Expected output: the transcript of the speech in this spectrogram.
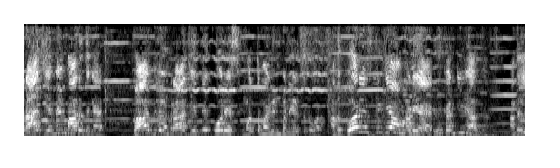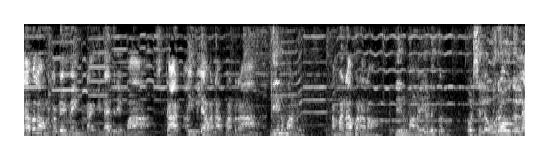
ராஜ்யமே மாறுதுங்க. பாபிலோன் ராஜ்யத்தை கோரியஸ் மொத்தமா வின் பண்ணி எடுத்துட்டு வரான். அந்த கோரியஸ் கிட்டயும் அவனுடைய இது கண்டினியூ ஆகுது. அந்த லெவல் அவனுக்கு அப்படியே மெயின்டைன் ஆகுது. என்ன தெரியுமா? ஸ்டார்டிங்லயே அவன் என்ன பண்றான்? தீர்மானம் நம்ம என்ன பண்ணணும்? தீர்மானம் எடுக்கணும். ஒரு சில உறவுகளை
